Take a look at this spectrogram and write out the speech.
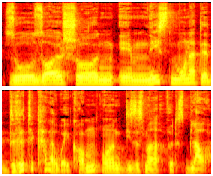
So soll schon im nächsten Monat der dritte Colorway kommen und dieses Mal wird es blau.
